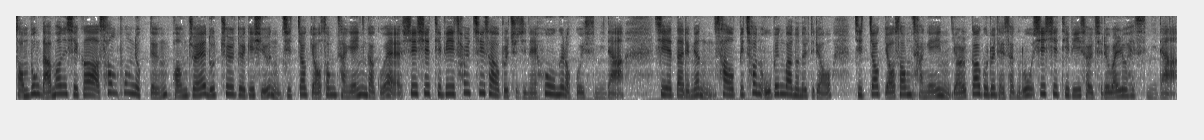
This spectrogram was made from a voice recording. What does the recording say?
전북 남원시가 성폭력 등 범죄에 노출되기 쉬운 지적 여성 장애인 가구에 CCTV 설치 사업을 추진해 호응을 얻고 있습니다. 시에 따르면 사업비 1,500만 원을 들여 지적 여성 장애인 10가구를 대상으로 CCTV 설치를 완료했습니다.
